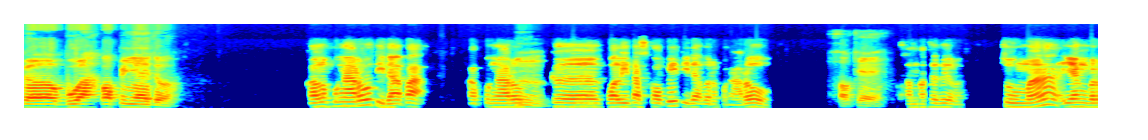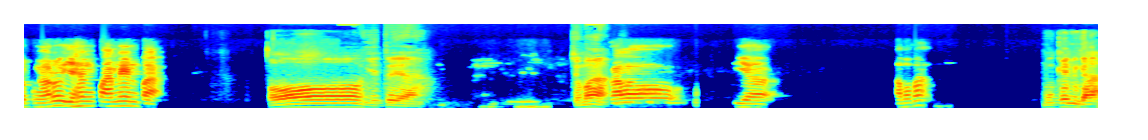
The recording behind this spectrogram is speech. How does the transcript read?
ke buah kopinya itu? Kalau pengaruh tidak Pak. Pengaruh Hmm, ke kualitas kopi tidak berpengaruh Oke. sama sekali. Pak. Cuma yang berpengaruh yang panen Pak. Oh, gitu ya. Cuma Kalau ya apa Pak? mungkin nggak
